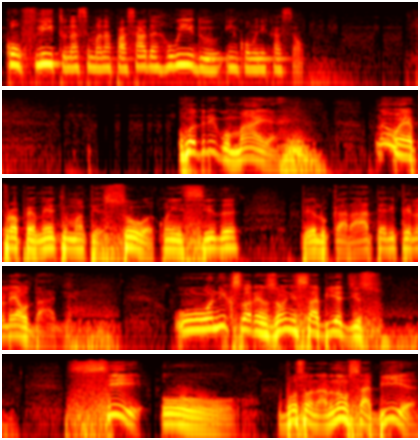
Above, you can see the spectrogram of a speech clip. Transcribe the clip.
conflito na semana passada, ruído em comunicação? Rodrigo Maia não é propriamente uma pessoa conhecida pelo caráter e pela lealdade. O Onix Lorenzoni sabia disso. Se o, Bolsonaro não sabia,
